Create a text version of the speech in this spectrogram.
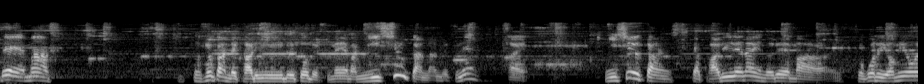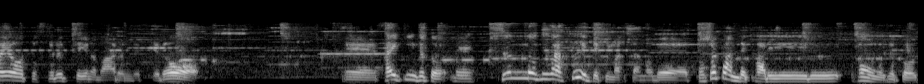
で、まあ、図書館で借りるとですね、まあ2週間なんですね。はい。2週間しか借りれないので、まあ、そこで読み終えようとするっていうのもあるんですけど、えー、最近ちょっとね、寸読が増えてきましたので、図書館で借りる本をちょっと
